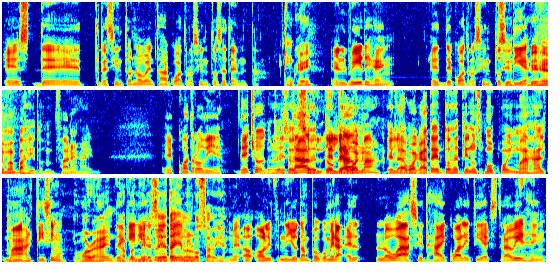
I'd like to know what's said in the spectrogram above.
es de 390 a 470. Ok. El virgen es de Sí, 410 virgen es más bajito. Fahrenheit. Es 410. De hecho, está eso, el, dos el de grados aguac- más, el aguacate entonces tiene un smoke point más alto. más altísimo. All right. de Ah, pues mira, 500 ese detalle no lo sabía. Me- olive, ni yo tampoco. Mira, el low acid, high quality, extra virgen,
